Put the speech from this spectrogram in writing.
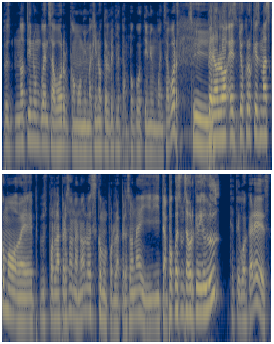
pues no tiene un buen sabor, como me imagino que el rifle tampoco tiene un buen sabor. Sí. Pero lo es, yo creo que es más como eh, pues, por la persona, ¿no? Lo haces como por la persona y, y tampoco es un sabor que digas, "Ugh", que te guacarees.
